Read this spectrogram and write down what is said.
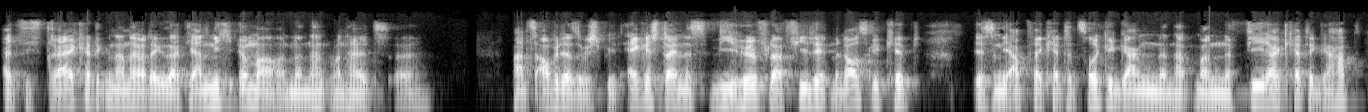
als ich Dreierkette genannt habe, hat er gesagt, ja, nicht immer. Und dann hat man halt, äh, hat es auch wieder so gespielt. Eggestein ist wie Höfler viel hinten rausgekippt, ist in die Abwehrkette zurückgegangen, dann hat man eine Viererkette gehabt,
